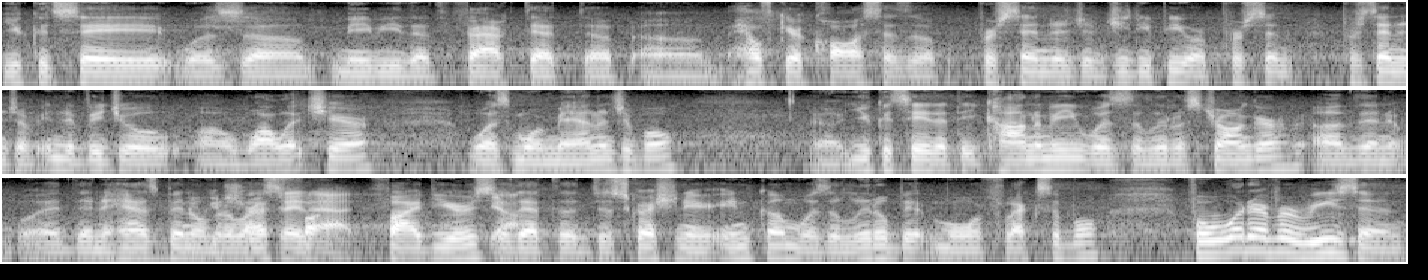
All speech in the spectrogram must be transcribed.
You could say it was uh, maybe the fact that uh, um, healthcare costs as a percentage of GDP or percent, percentage of individual uh, wallet share was more manageable. Uh, you could say that the economy was a little stronger uh, than, it, uh, than it has been over the sure last fi five years, yeah. so that the discretionary income was a little bit more flexible. For whatever reason,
